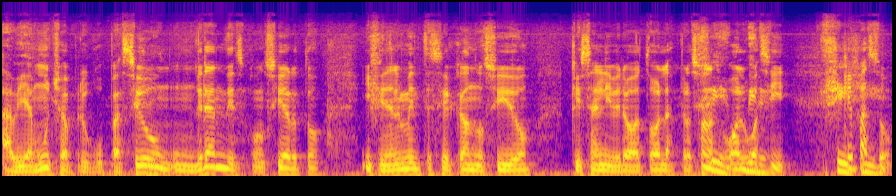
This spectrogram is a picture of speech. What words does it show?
había mucha preocupación, un gran desconcierto y finalmente se ha conocido que se han liberado a todas las personas o algo así. ¿Qué pasó?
